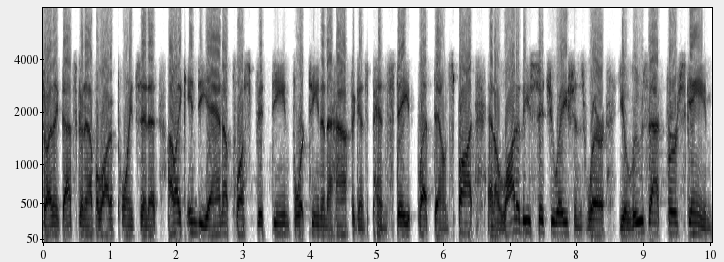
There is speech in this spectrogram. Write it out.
So I think that's going to have a lot of points in it. I like Indiana plus 15, 14 and a half against Penn State, letdown spot, and a lot of these situations where you lose that first game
